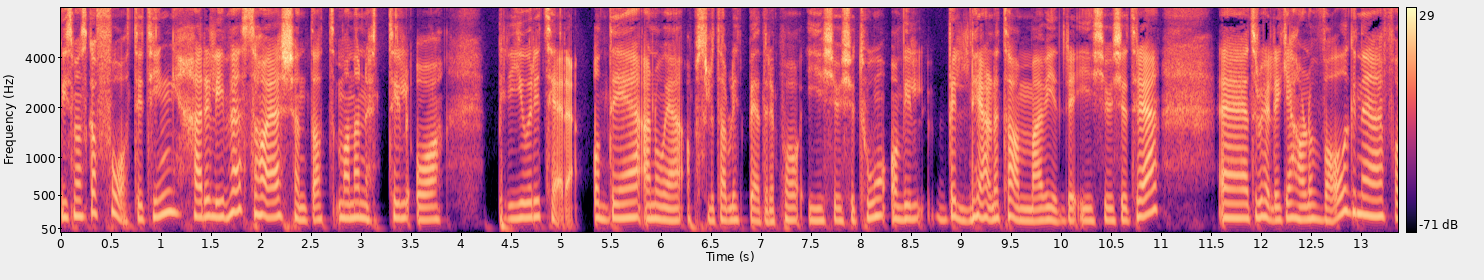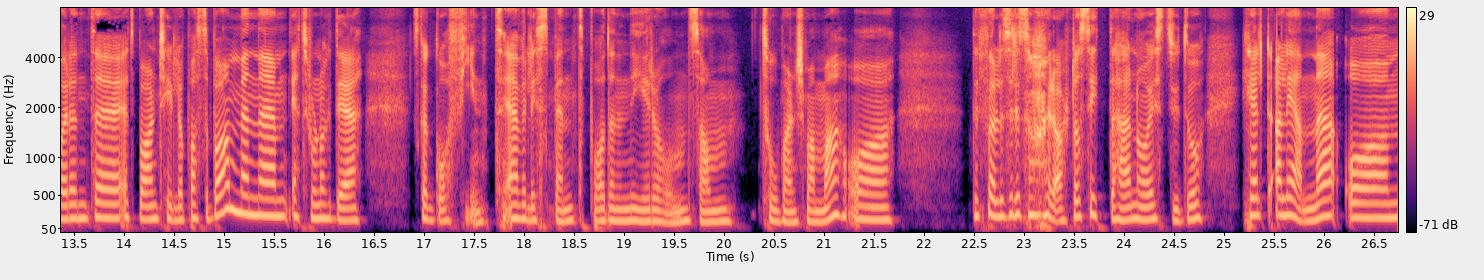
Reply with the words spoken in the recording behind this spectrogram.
hvis man skal få til ting her i livet, så har jeg skjønt at man er nødt til å prioritere. Og det er noe jeg absolutt har blitt bedre på i 2022, og vil veldig gjerne ta med meg videre i 2023. Eh, jeg tror heller ikke jeg har noe valg når jeg får et, barn til å passe på, men eh, jeg tror nok det skal gå fint. Jeg er veldig spent på denne nye rollen som tobarnsmamma, og det føles litt sånn rart å sitte her nå i studio helt alene og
